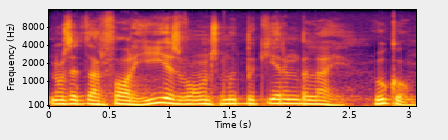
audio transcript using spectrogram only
en ons dit ervaar hier is waar ons moet bekeer en bely. Hoekom?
